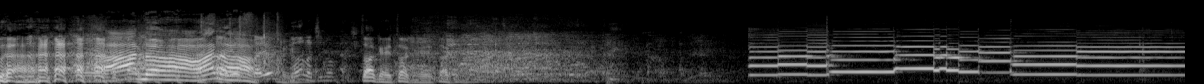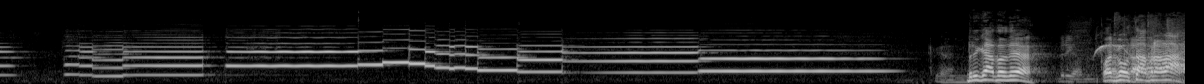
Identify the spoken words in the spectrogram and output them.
Ah, não, ah, não. Toca aí, toca aí, toca aí. Obrigado, André. Pode voltar para lá.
